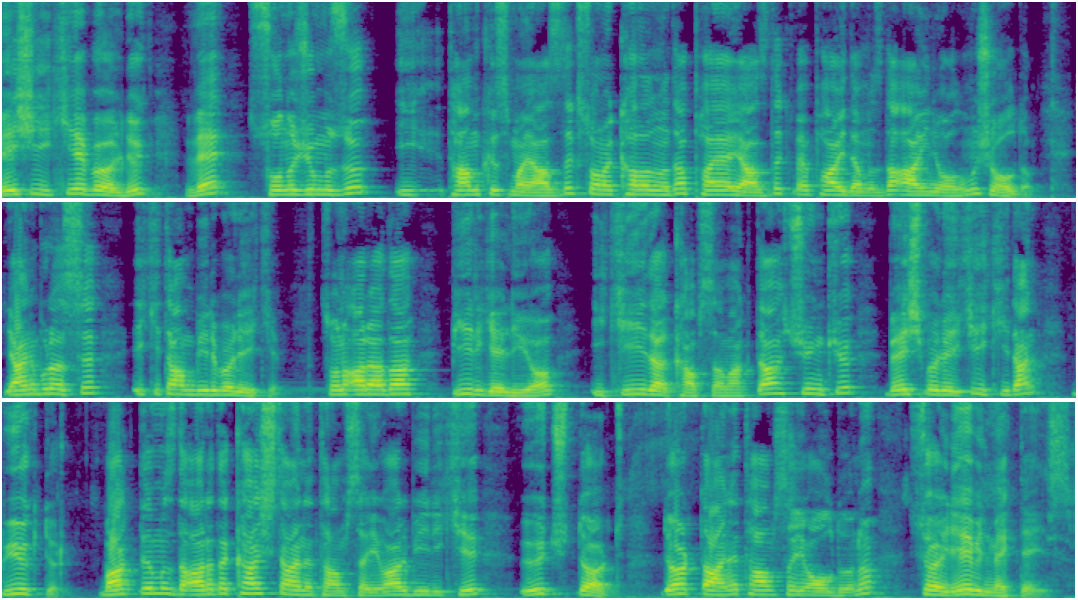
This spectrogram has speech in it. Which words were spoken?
5'i 2'ye böldük ve sonucumuzu tam kısma yazdık. Sonra kalanını da paya yazdık ve paydamız da aynı olmuş oldu. Yani burası 2 tam 1 bölü 2. Sonra arada 1 geliyor. 2'yi de kapsamakta. Çünkü 5 bölü 2 2'den büyüktür. Baktığımızda arada kaç tane tam sayı var? 1, 2, 3, 4. 4 tane tam sayı olduğunu söyleyebilmekteyiz.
